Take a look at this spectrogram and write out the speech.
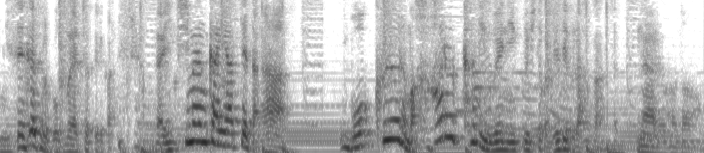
2000回とか僕もやっちゃってるから、だから1万回やってたら、僕よりもはるかに上に行く人が出てくるはずなんですよ。なるほど。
